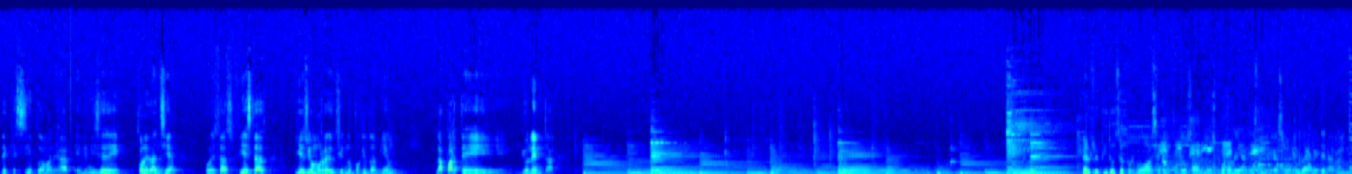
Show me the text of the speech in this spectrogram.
de que sí se puede manejar el índice de tolerancia con estas fiestas y eso íbamos reduciendo un poquito también la parte violenta. El retiro se formó hace 22 años por oleadas de inmigración rural de Nariño,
